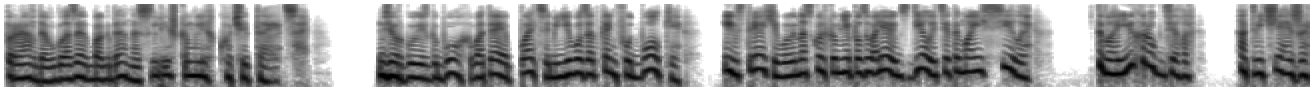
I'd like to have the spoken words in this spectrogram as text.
Правда в глазах Богдана слишком легко читается. к изгбо, хватая пальцами его за ткань футболки и встряхиваю, насколько мне позволяют сделать это мои силы. «Твоих рук дело? Отвечай же!»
